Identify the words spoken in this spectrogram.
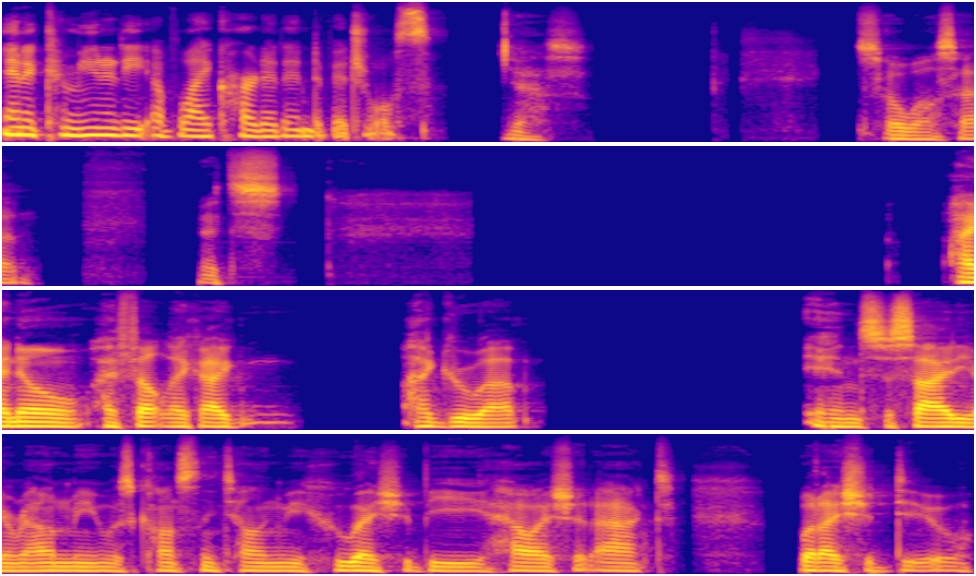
in a community of like hearted individuals. Yes. So well said. It's, I know I felt like I, I grew up and society around me was constantly telling me who I should be, how I should act, what I should do.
